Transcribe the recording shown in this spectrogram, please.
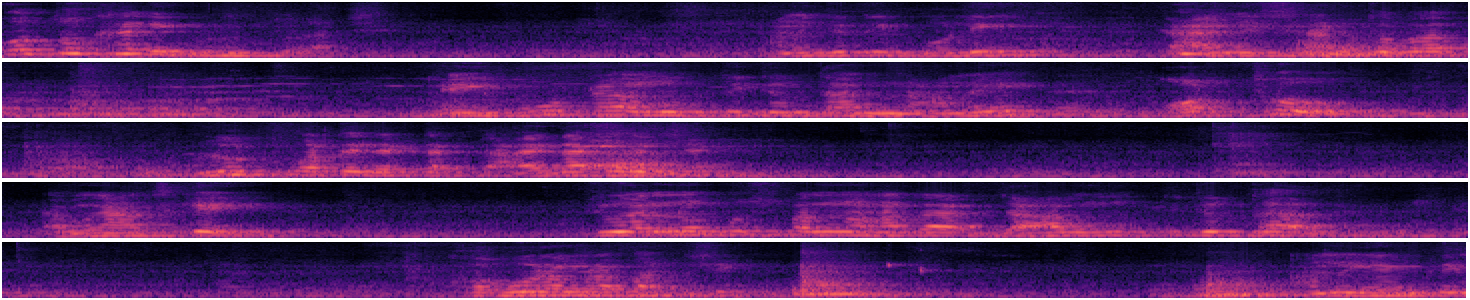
কতখানি গুরুত্ব আছে? আমি যদি বলি কায়েমের স্বার্থবাদ এই কোটা মুক্তিযোদ্ধার নামে অর্থ লুটপাটের একটা কায়দা করেছে। এবং আজকে চুয়ান্ন, পুষ্পান্ন হাজার জাল মুক্তিযোদ্ধার খবর আমরা পাচ্ছি। আমি একদিন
